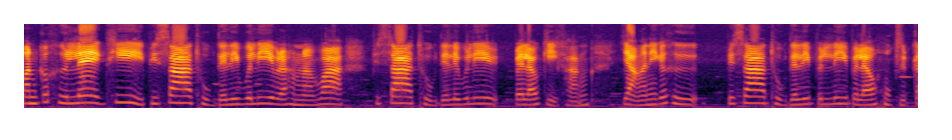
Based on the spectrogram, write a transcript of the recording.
มันก็คือเลขที่พิซซ่าถูกเดลิเวอรี่ไปแล้วทำนะว่าพิซซ่าถูกเดลิเวอรี่ไปแล้วกี่ครั้ง อย่างอันนี้ก็คือพิซซ่าถูกเดลิเวอรี่ไปแล้ว 69 ก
